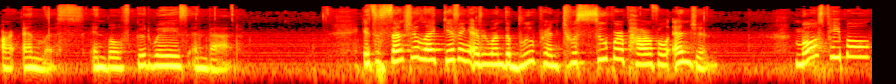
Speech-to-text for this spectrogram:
are endless in both good ways and bad. It's essentially like giving everyone the blueprint to a super powerful engine. Most people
